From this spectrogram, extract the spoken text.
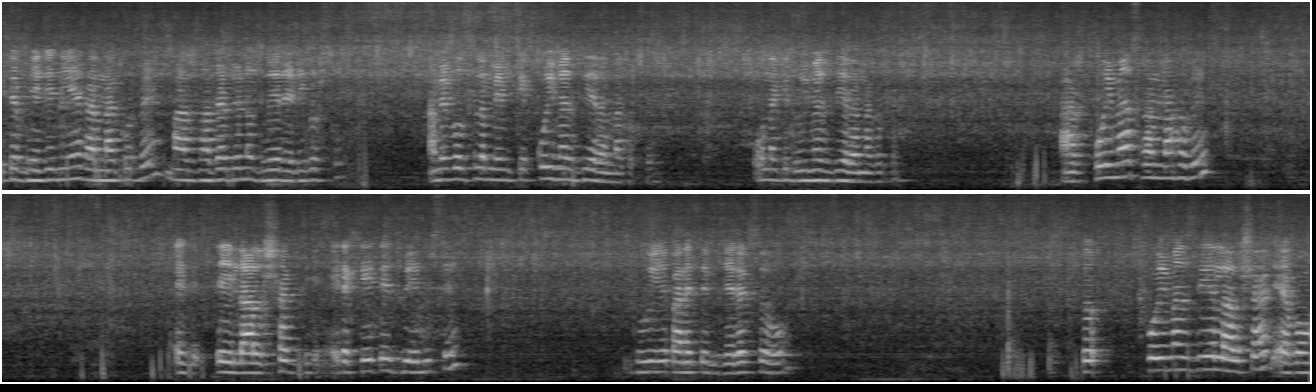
এটা ভেজে নিয়ে রান্না করবে। মাছ ভাজার জন্য ধুয়ে রেডি করছে। আমি বলছিলাম মেমকে কই মাছ দিয়ে রান্না করতে? ও নাকি রুই মাছ দিয়ে রান্না করবে। আর কই মাছ রান্না হবে? এই লাল শাক দিয়ে। এটা কেটে ধুয়ে নিছে। ধুয়ে পানিতে ভিজে রাখছে তো কই মাছ দিয়ে লাল শাক এবং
